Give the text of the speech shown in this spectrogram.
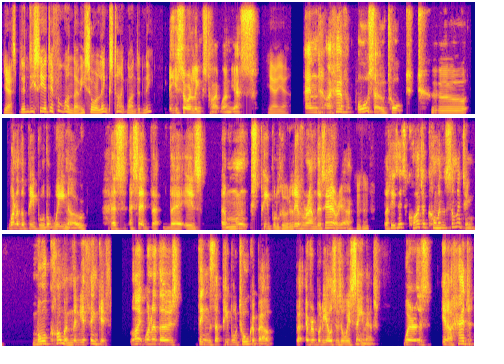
Yes. Didn't he see a different one, though? He saw a Lynx type one, didn't he? He saw a Lynx type one, yes. Yeah, yeah. And I have also talked to one of the people that we know has, said that there is amongst people who live around this area Mhm. that it is quite a common sighting. More common than you think. It's like one of those things that people talk about, but everybody else has always seen it. Whereas, you know, had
